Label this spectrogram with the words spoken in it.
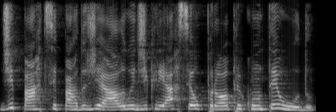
de participar do diálogo e de criar seu próprio conteúdo.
